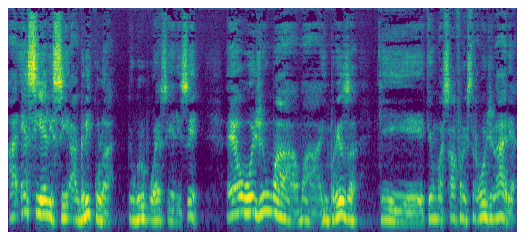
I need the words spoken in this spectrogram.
A SLC Agrícola, do grupo SLC, é hoje uma, uma empresa que tem uma safra extraordinária.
